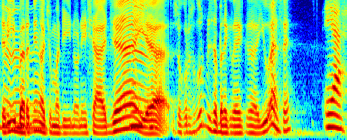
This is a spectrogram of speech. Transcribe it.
Jadi ibaratnya nggak cuma di Indonesia aja, Hmm. ya syukur-syukur bisa balik lagi ke US ya. Iya,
